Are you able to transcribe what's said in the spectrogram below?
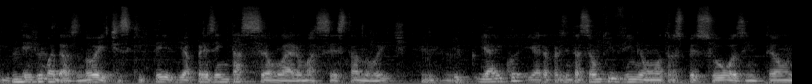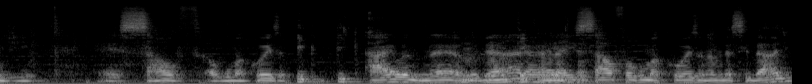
e Uhum. teve uma das noites que teve apresentação lá, era uma sexta-noite. Uhum. E, e aí e era apresentação que vinham outras pessoas, então, de eh, South, alguma coisa, Peak, Peak Island, né, o Uhum, lugar, e aí é. South alguma coisa, o nome da cidade.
